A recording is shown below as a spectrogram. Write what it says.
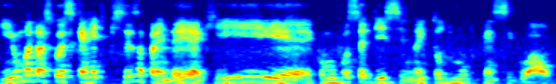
E uma das coisas que a gente precisa aprender é que, como você disse, nem todo mundo pensa igual,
